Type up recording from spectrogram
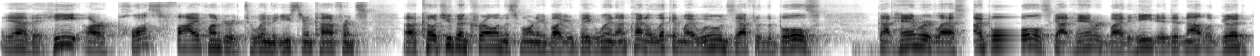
Yeah, the Heat are plus 500 to win the Eastern Conference. Uh, Coach, you've been crowing this morning about your big win. I'm kind of licking my wounds after the Bulls got hammered last night. Bulls got hammered by the Heat. It did not look good.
